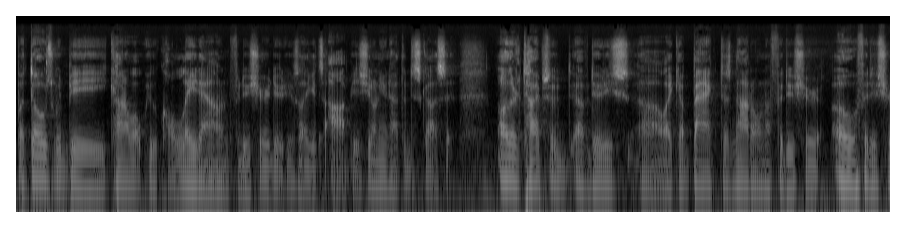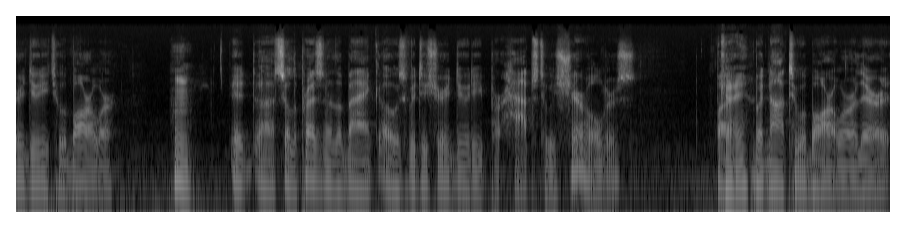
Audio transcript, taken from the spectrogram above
But those would be kind of what we would call lay down fiduciary duties. Like it's obvious. You don't even have to discuss it. Other types of, of duties, uh, like a bank does not own a fiduciary owe a fiduciary duty to a borrower. Hmm. It, uh, so the president of the bank owes fiduciary duty perhaps to his shareholders, but, Okay. but not to a borrower. They're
